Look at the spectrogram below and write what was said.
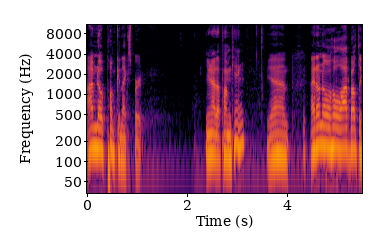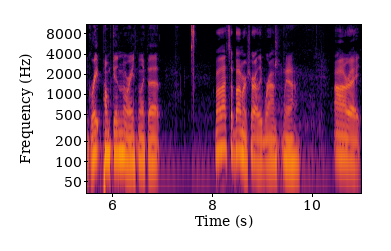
I'm no pumpkin expert. You're not a pumpkin. Yeah, I don't know a whole lot about the Great Pumpkin or anything like that. Well, that's a bummer, Charlie Brown. Yeah, All right.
